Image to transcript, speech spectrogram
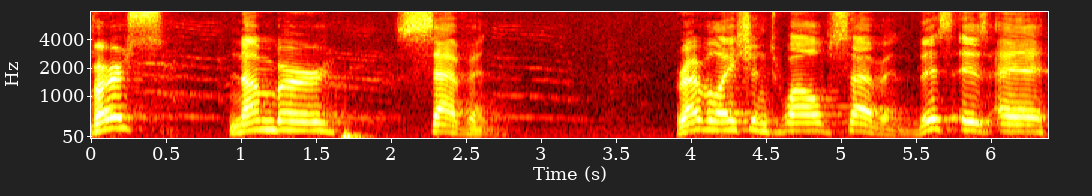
Verse number 7. Revelation 12, 7. This is a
